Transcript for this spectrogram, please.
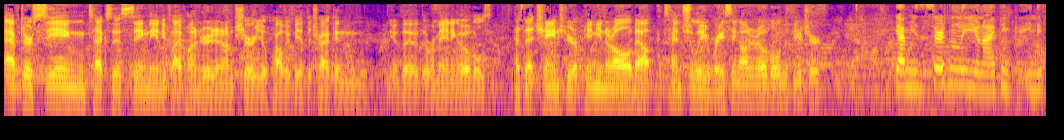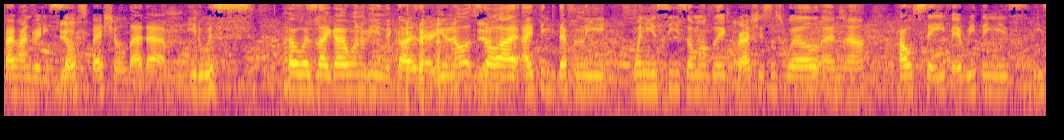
After seeing Texas, seeing the Indy 500, and I'm sure you'll probably be at the track in you know, the, the remaining ovals, has that changed your opinion at all about potentially racing on an oval in the future? Yeah, I mean, certainly, you know, I think Indy 500 is Yeah. so special that um, it was, I was like, I want to be in the car there, you know? Yeah. So I, I think definitely when you see some of the crashes as well and uh, how safe everything is these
